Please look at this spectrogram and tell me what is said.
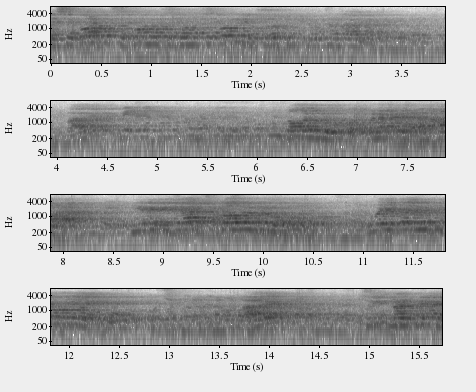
ese cono, ese cono, ese cono, ese cono y vosotros tenéis que buscar la vida. ¿Vale? Todo el grupo. Buena pregunta. Ahora, tiene que llegar todo el grupo. Cuenta el último que llegue. ¿Vale? Sí, no el primero.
